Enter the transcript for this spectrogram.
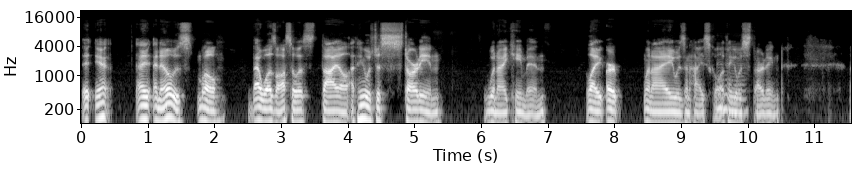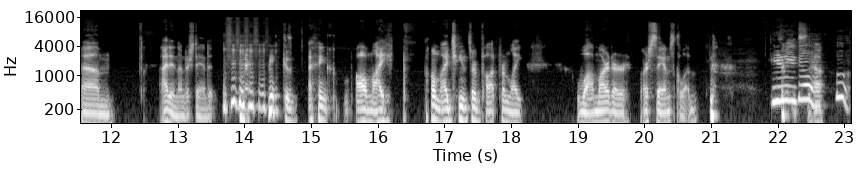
It, yeah, I, I know it was. Well, that was also a style. I think it was just starting when I came in, like, or when I was in high school. I think it was starting. Um, I didn't understand it because I think all my all my jeans were bought from like Walmart or or Sam's Club. You know you So- Ooh,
